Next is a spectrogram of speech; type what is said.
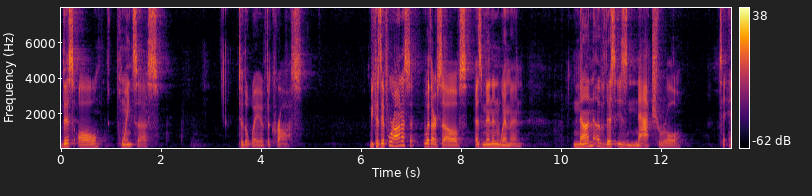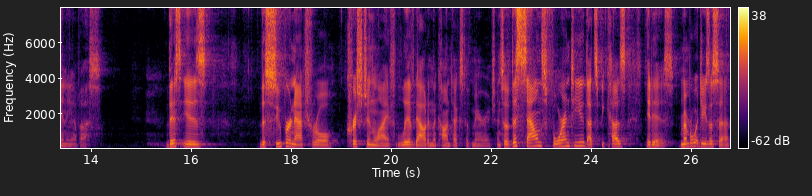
This all points us to the way of the cross. Because if we're honest with ourselves as men and women, none of this is natural to any of us. This is the supernatural Christian life lived out in the context of marriage. And so if this sounds foreign to you, that's because it is. Remember what Jesus said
